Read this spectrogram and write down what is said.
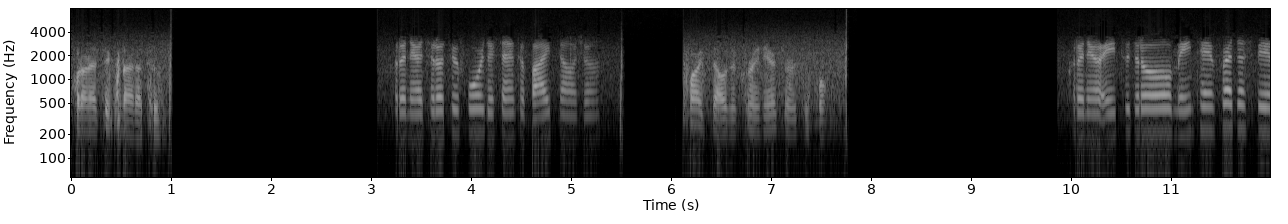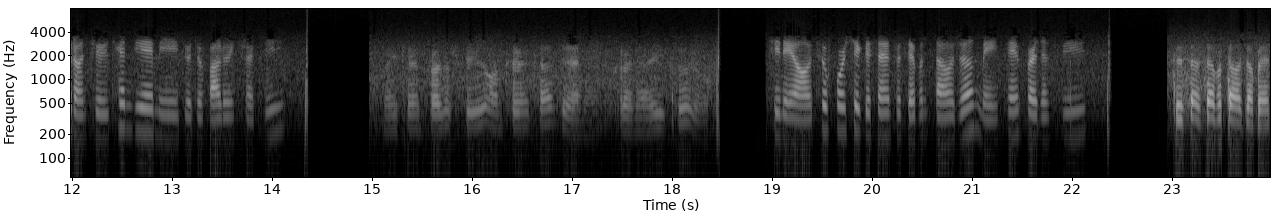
Korean Air 692. Korean Air 024, descent to 5000. 5000, Korean Air 024. Korean Air 820, maintain present speed until 10 DME due to following traffic. Maintain present speed until 10 DM, Korean Air 820. Genia 246, descent to 7000, maintain present speed. Descent 7000, maintain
